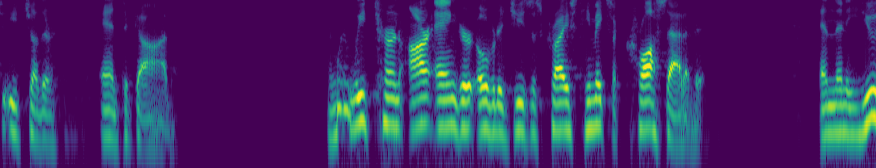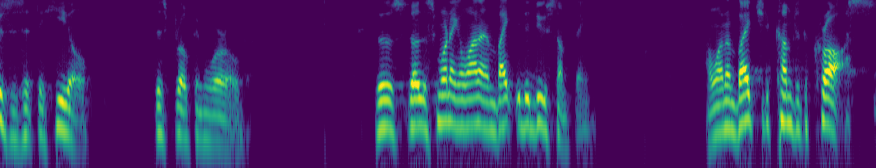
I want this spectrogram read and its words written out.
to each other and to God. And when we turn our anger over to Jesus Christ, he makes a cross out of it. And then he uses it to heal this broken world. So this morning, I want to invite you to do something. I want to invite you to come to the cross.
